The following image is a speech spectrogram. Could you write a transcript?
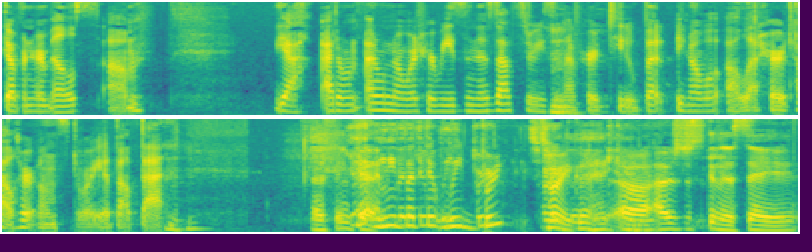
Governor Mills um, yeah, I don't I don't know what her reason is. That's the reason mm. I've heard too. But you know, I'll let her tell her own story about that. Mm-hmm. I think. Yeah, that, I mean, but, but the, we bring. Sorry, sorry, go ahead. Uh, I was just gonna say.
